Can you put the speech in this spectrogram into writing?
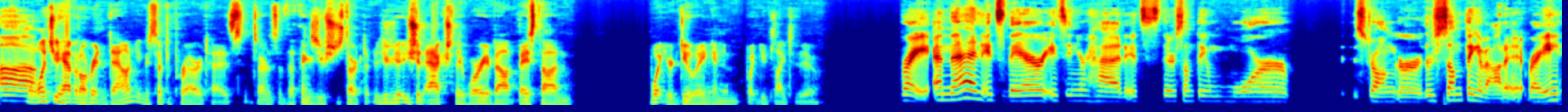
well, once you have it all written down, you can start to prioritize in terms of the things you should start to you, you should actually worry about based on what you're doing and what you'd like to do. Right. And then it's there, it's in your head, it's there's something more stronger. There's something about it, right?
